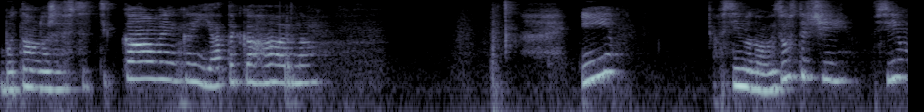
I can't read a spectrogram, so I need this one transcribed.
бо там дуже все цікавенько, я така гарна. І всім до нових зустрічей, всім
